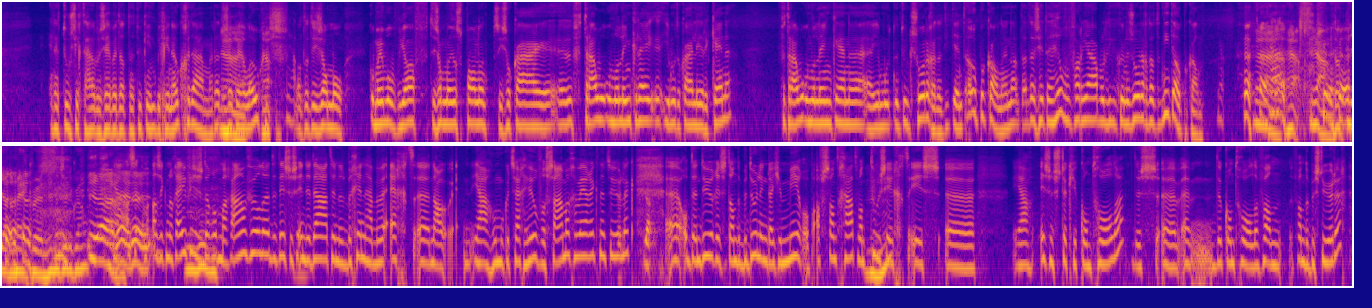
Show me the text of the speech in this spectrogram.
En de toezichthouders hebben dat natuurlijk in het begin ook gedaan. Maar dat is Ja, ook heel logisch. Ja. Want het is allemaal, kom helemaal op je af. Het is allemaal heel spannend. Het is elkaar eh, vertrouwen onderling kregen. Je moet elkaar leren kennen. Vertrouwen onderling kennen. Eh, je moet natuurlijk zorgen dat die tent open kan. En dat, dat- er zitten heel veel variabelen die kunnen zorgen dat het niet open kan. Ja, ja, ja, dat, ja, dat merken we nu natuurlijk wel. Ja, Ja, als, ik, als ik nog eventjes Mhm. daarop mag aanvullen. Dat is dus inderdaad, in het begin hebben we echt, eh, nou ja, hoe moet ik het zeggen, heel veel samengewerkt natuurlijk. Ja. Eh, op den duur is het dan de bedoeling dat je meer op afstand gaat. Want Mhm. toezicht is, eh, ja, is een stukje controle. Dus eh, eh, de controle van, van de bestuurder.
